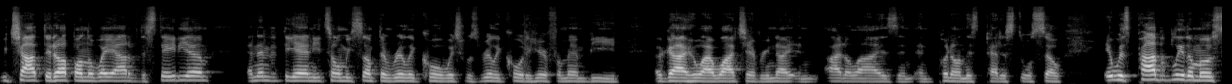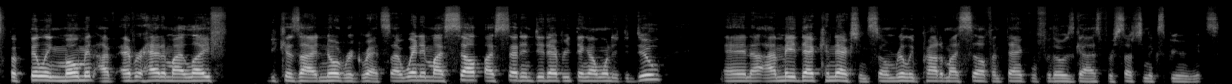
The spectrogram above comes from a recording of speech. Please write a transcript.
We chopped it up on the way out of the stadium. And then at the end he told me something really cool which was really cool to hear from Embiid a guy who I watch every night and idolize and, and put on this pedestal so it was probably the most fulfilling moment I've ever had in my life because I had no regrets. I went in myself, I said and did everything I wanted to do, and I made that connection. So I'm really proud of myself and thankful for those guys for such an experience.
